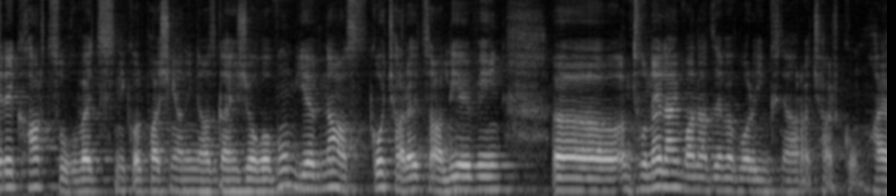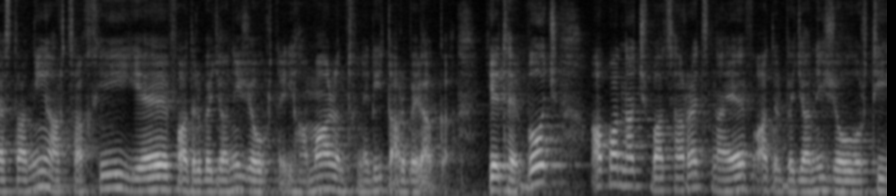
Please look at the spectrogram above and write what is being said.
երեք հարց ուղվեց Նիկոլ Փաշինյանին ազգային ժողովում եւ նա կոչ արեց Ալիևին ընդունել այն բանաձևը, որը ինքն է առաջարկում Հայաստանի, Արցախի եւ Ադրբեջանի ժողովուրդների համար ընդունելի տարբերակը։ Եթե ոչ, ապա նա չբացառեց նաեւ Ադրբեջանի ժողովրդի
